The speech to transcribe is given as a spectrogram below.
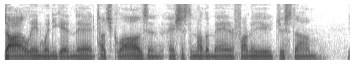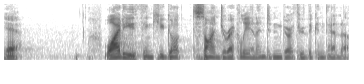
dial in when you get in there and touch gloves, and, and it's just another man in front of you. Just um, yeah. Why do you think you got signed directly in and didn't go through the contender?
